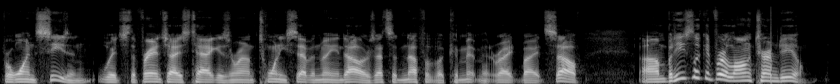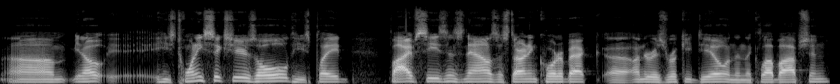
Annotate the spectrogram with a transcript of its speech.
for one season, which the franchise tag is around $27 million. That's enough of a commitment, right, by itself. Um, but he's looking for a long term deal. Um, you know, he's 26 years old. He's played five seasons now as a starting quarterback uh, under his rookie deal and then the club option.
